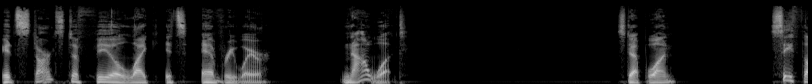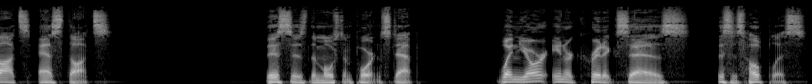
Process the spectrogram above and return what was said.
It starts to feel like it's everywhere. Now what? Step one see thoughts as thoughts. This is the most important step. When your inner critic says, This is hopeless,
